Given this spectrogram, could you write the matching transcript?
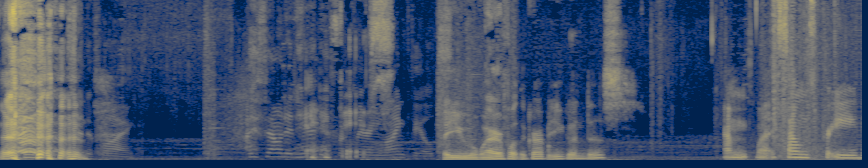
You can pretend you did it flying. I found it handy for clearing Edifice. minefields. Are you aware of what the gravity gun does? Um, well, it sounds pretty,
